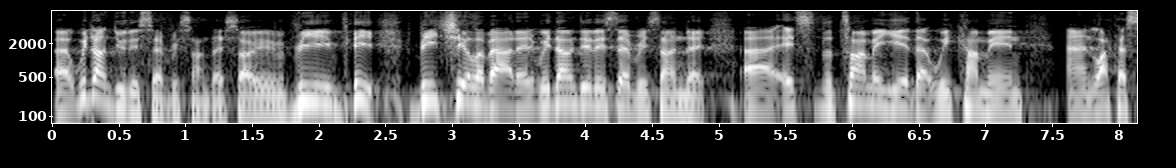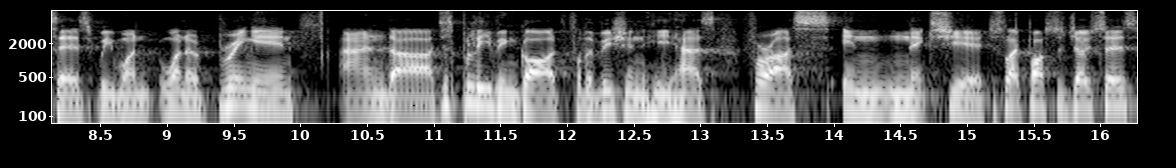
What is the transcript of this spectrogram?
uh, we don't do this every Sunday, so be be be chill about it. We don't do this every Sunday. Uh, it's the time of year that we come in, and like I says, we want want to bring in and uh, just believe in God for the vision He has for us in next year. Just like Pastor Joe says.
